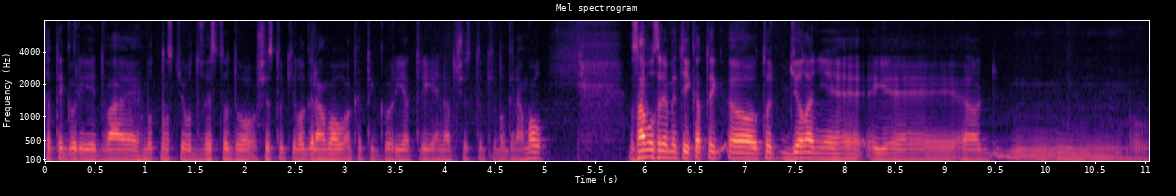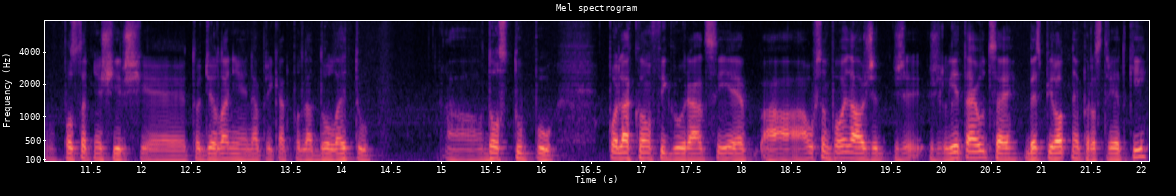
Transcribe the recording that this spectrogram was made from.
kategórie 2 je hmotnosťou od 200 do 600 kg a kategória 3 je nad 600 kg. Samozrejme, tie kateg- to delenie je podstatne širšie. To delenie je napríklad podľa doletu dostupu, podľa konfigurácie a už som povedal, že, že, že lietajúce bezpilotné prostriedky,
